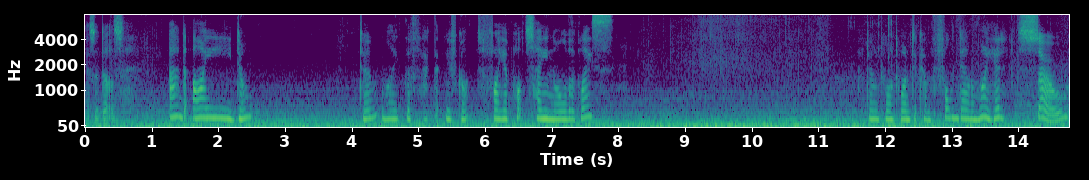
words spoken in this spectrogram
Yes, it does. And I don't don't like the fact that we've got fire pots hanging all over the place. I don't want one to come falling down on my head, so...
